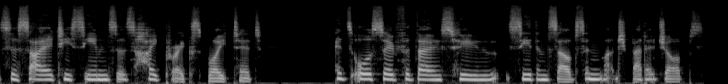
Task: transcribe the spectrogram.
society seems as hyper exploited. It's also for those who see themselves in much better jobs.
